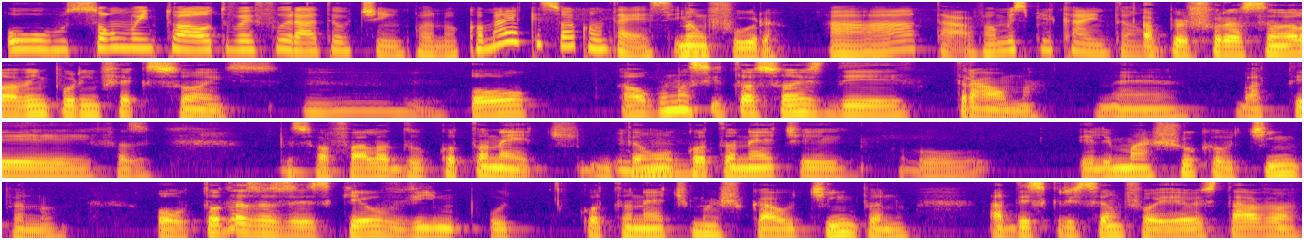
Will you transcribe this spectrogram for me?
o som muito alto vai furar teu tímpano? Como é que isso acontece? Não fura. Ah, tá. Vamos explicar então. A perfuração ela vem por infecções hum. ou algumas situações de trauma, né? Bater, fazer pessoal fala do cotonete. Então, uhum. o cotonete, o, ele machuca o tímpano, ou todas as vezes que eu vi o cotonete machucar o tímpano, a descrição foi: eu estava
